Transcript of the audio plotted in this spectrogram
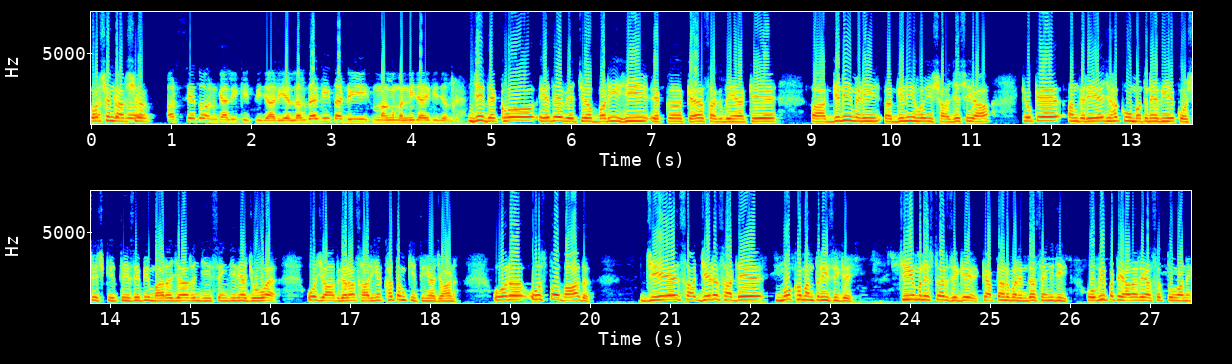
ਔਰ ਸੰਘਰਸ਼ ਅਰਸੇ ਤੋਂ ਅਣਗਹਿਲੀ ਕੀਤੀ ਜਾ ਰਹੀ ਹੈ। ਲੱਗਦਾ ਕਿ ਤੁਹਾਡੀ ਮੰਗ ਮੰਨੀ ਜਾਏਗੀ ਜਲਦੀ? ਜੀ ਦੇਖੋ ਇਹਦੇ ਵਿੱਚ ਬੜੀ ਹੀ ਇੱਕ ਕਹਿ ਸਕਦੇ ਆ ਕਿ ਗਿਣੀ ਮਿਣੀ ਗਿਣੀ ਹੋਈ ਸਾਜ਼ਿਸ਼ ਆ ਕਿਉਂਕਿ ਅੰਗਰੇਜ਼ ਹਕੂਮਤ ਨੇ ਵੀ ਇਹ ਕੋਸ਼ਿਸ਼ ਕੀਤੀ ਸੀ ਵੀ ਮਹਾਰਾਜਾ ਰਣਜੀਤ ਸਿੰਘ ਜੀ ਦੀਆਂ ਜੋ ਹੈ ਉਹ ਯਾਦਗਾਰਾਂ ਸਾਰੀਆਂ ਖਤਮ ਕੀਤੀਆਂ ਜਾਣ। ਔਰ ਉਸ ਤੋਂ ਬਾਅਦ ਜੇ ਜਿਹੜੇ ਸਾਡੇ ਮੁੱਖ ਮੰਤਰੀ ਸੀਗੇ ਚੀਫ ਮਿਨਿਸਟਰ ਸੀਗੇ ਕੈਪਟਨ ਅਮਰਿੰਦਰ ਸਿੰਘ ਜੀ ਉਹ ਵੀ ਪਟਿਆਲਾ ਰਿਆਸਤ ਤੋਂ ਆ ਨੇ।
